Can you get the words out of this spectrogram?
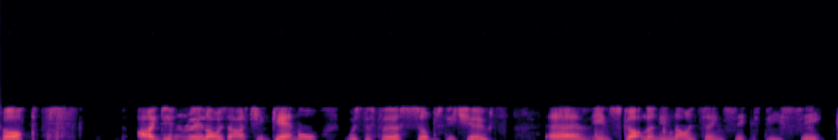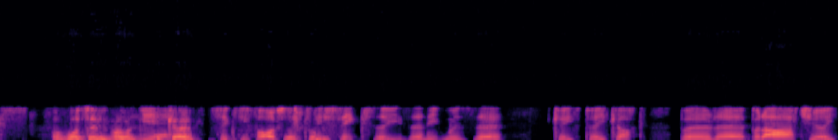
Cup. I didn't realise Archie Gemmill was the first substitute um, in Scotland in 1966. Oh, was he? Right. Yeah. Okay. 65 66 season, it was uh, Keith Peacock. But uh, but Archie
